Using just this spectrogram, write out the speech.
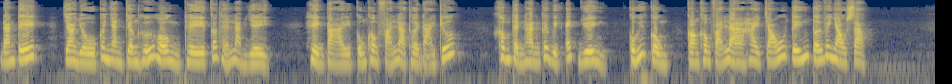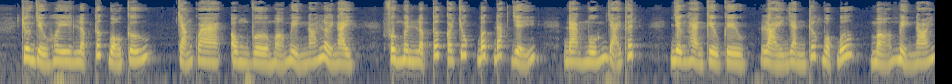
Đáng tiếc, cho dù có nhanh chân hứa hôn thì có thể làm gì. Hiện tại cũng không phải là thời đại trước. Không thịnh hành cái việc ép duyên. Cuối cùng còn không phải là hai cháu tiến tới với nhau sao? Trương Diệu Huy lập tức bổ cứu. Chẳng qua ông vừa mở miệng nói lời này. Phương Minh lập tức có chút bất đắc dĩ, đang muốn giải thích. Nhưng hàng kiều kiều lại dành trước một bước mở miệng nói.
